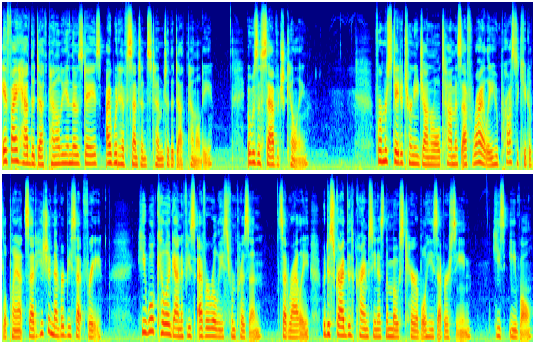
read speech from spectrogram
If I had the death penalty in those days, I would have sentenced him to the death penalty. It was a savage killing. Former State Attorney General Thomas F. Reilly, who prosecuted LaPlante, said he should never be set free. He will kill again if he's ever released from prison, said Reilly, who described the crime scene as the most terrible he's ever seen. He's evil.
